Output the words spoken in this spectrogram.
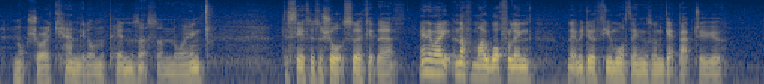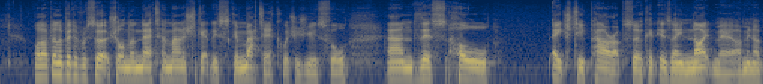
I'm not sure I can get on the pins that's annoying. To see if there's a short circuit there. Anyway enough of my waffling. Let me do a few more things and get back to you well I've done a bit of research on the net and managed to get this schematic which is useful and this whole HT power up circuit is a nightmare I mean I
